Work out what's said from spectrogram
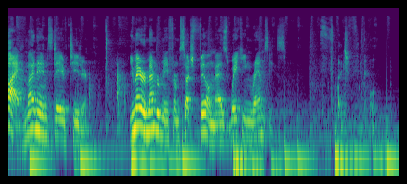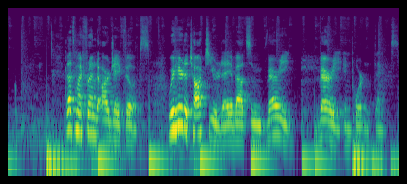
Hi, my name's Dave Teeter. You may remember me from such film as Waking Ramses. Such film. That's my friend RJ Phillips. We're here to talk to you today about some very, very important things.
